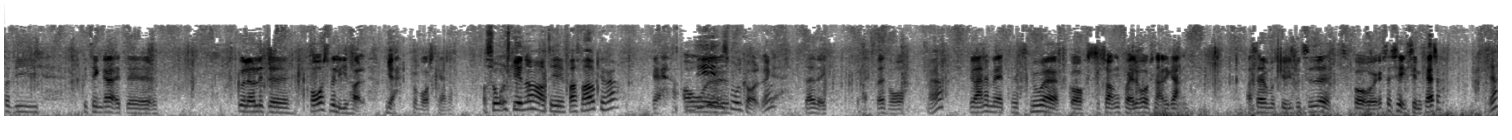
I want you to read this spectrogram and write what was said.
Fordi vi tænker, at øh, vi vil lave lidt øh, forårsvedligehold Ja. på vores kasser. Og solen skinner, og det er faktisk meget okay vejr. Ja, Og og det er en øh, smule koldt, ikke? ja, stadigvæk. Ja, stadig forår. Ja. Vi regner med, at nu er, går sæsonen for alvor snart i gang. Og så er det måske lige på tide at få efterset sine kasser. Ja.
